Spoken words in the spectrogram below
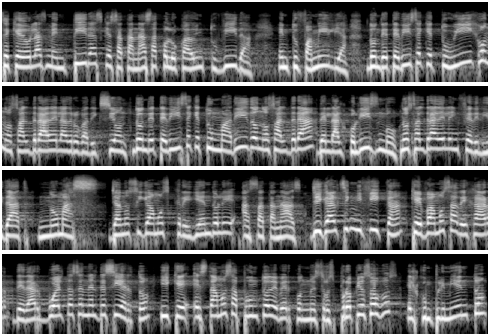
Se quedó las mentiras que Satanás ha colocado en tu vida, en tu familia, donde te dice que tu hijo no saldrá de la drogadicción, donde te dice que tu marido no saldrá del alcoholismo, no saldrá de la infidelidad, no más. Ya no sigamos creyéndole a Satanás. Yigal significa que vamos a dejar de dar vueltas en el desierto y que estamos a punto de ver con nuestros propios ojos el cumplimiento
